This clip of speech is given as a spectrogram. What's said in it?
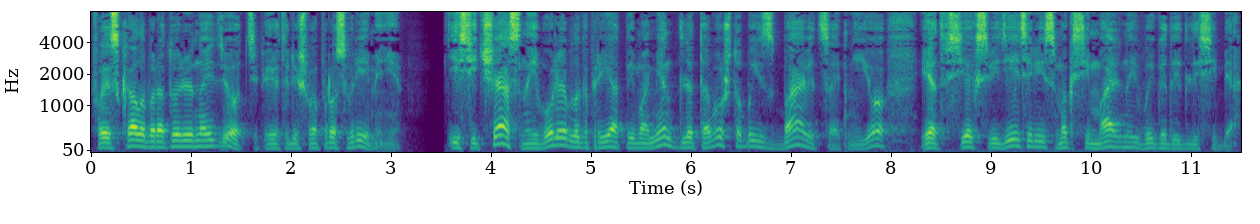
ФСК лабораторию найдет, теперь это лишь вопрос времени. И сейчас наиболее благоприятный момент для того, чтобы избавиться от нее и от всех свидетелей с максимальной выгодой для себя.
